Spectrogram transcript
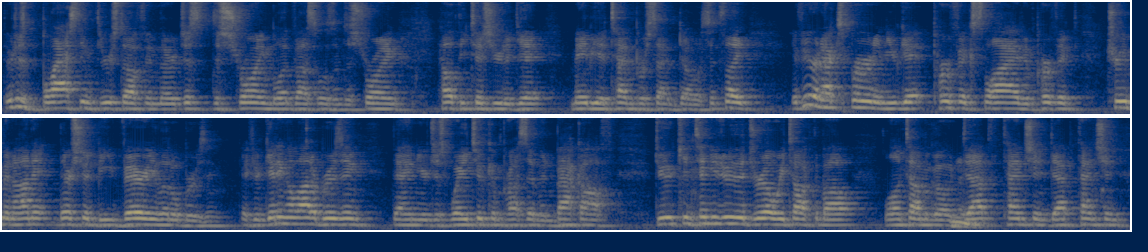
They're just blasting through stuff and they're just destroying blood vessels and destroying healthy tissue to get maybe a 10% dose. It's like if you're an expert and you get perfect slide and perfect treatment on it, there should be very little bruising. If you're getting a lot of bruising, then you're just way too compressive and back off. Do continue to do the drill we talked about a long time ago. Mm-hmm. Depth, tension, depth, tension,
